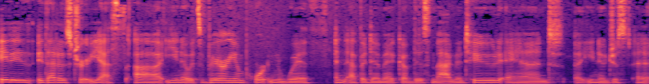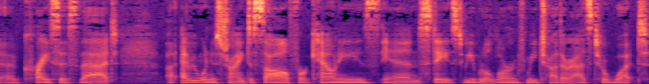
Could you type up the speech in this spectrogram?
It is that is true. Yes, uh, you know it's very important with an epidemic of this magnitude and uh, you know just a, a crisis that uh, everyone is trying to solve for counties and states to be able to learn from each other as to what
